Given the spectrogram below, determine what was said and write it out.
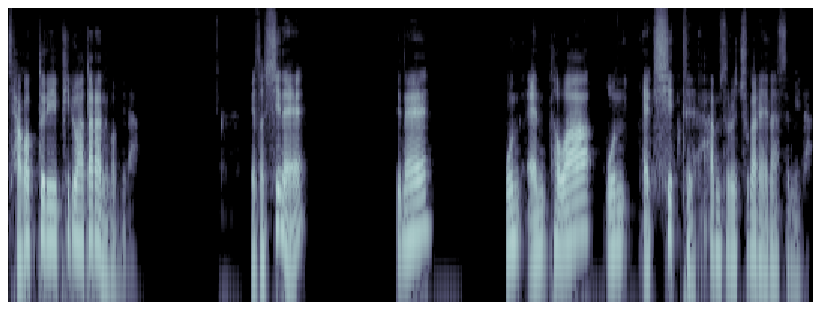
작업들이 필요하다라는 겁니다. 그래서 씬에 씬에 on enter와 on exit 함수를 추가를 해놨습니다.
